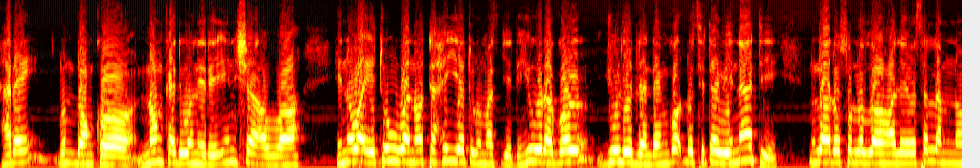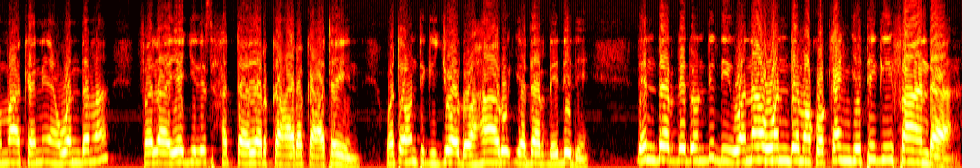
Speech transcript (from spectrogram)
haray ɗum ɗon ko noon kadi woniri inchallah hino wayi tun wano tahiyatul masjid hiwragol juulirde nden. Goɗɗo si tawi naati nulaaɗo sallllahu alayhi wa sallam no makani en wondema fala yajlis hatta yarkaa rakatain wata on tigi jooɗo haa ruƴƴa darɗe ɗiɗi. Ɗen darɗe ɗon ɗiɗi wona wondema ko kanje tigi faanda.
